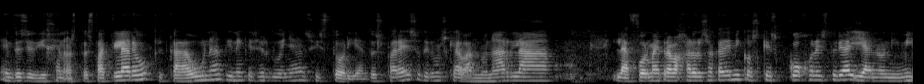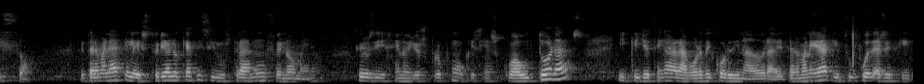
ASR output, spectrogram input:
Entonces yo dije, no, esto está claro, que cada una tiene que ser dueña de su historia. Entonces para eso tenemos que abandonar la, la forma de trabajar de los académicos, que es cojo la historia y anonimizo de tal manera que la historia lo que hace es ilustrar un fenómeno. Yo les dije, no, yo os propongo que seas coautoras y que yo tenga la labor de coordinadora, de tal manera que tú puedas decir,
